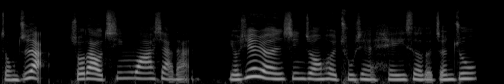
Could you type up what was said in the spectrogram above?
总之啊，说到青蛙下蛋。有些人心中会出现黑色的珍珠，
